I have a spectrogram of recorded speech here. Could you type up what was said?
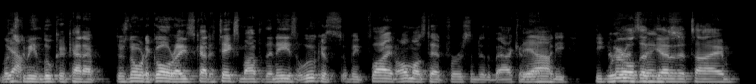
looks Yeah. to me, Luca kind of, there's nowhere to go, right? He's kind of takes him off of the knees. Lucas, I mean, flying almost head first into the back of the Yeah. he, he curls at the end of the time,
